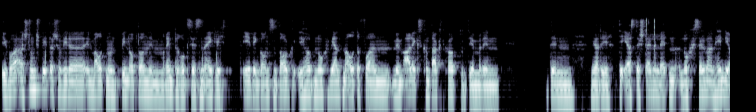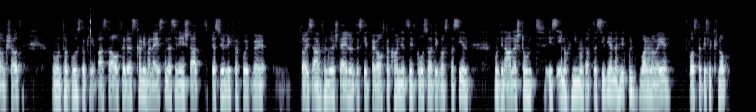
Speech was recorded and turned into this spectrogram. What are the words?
Ich war eine Stunde später schon wieder in Mauten und bin ab dann im Rennbüro gesessen, eigentlich eh den ganzen Tag. Ich habe noch während dem Autofahren mit dem Alex Kontakt gehabt und die haben mir den, den, ja, die, die erste steile Leiten noch selber am Handy angeschaut und habe gewusst, okay, passt da auf, das kann ich mir leisten, dass ich den Start persönlich verfolge, weil da ist einfach nur steil und das geht bergauf, da kann jetzt nicht großartig was passieren. Und in einer Stunde ist eh noch niemand auf der Sildianer Hütten, war dann aber eh fast ein bisschen knapp.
